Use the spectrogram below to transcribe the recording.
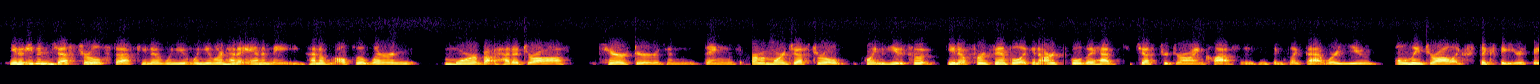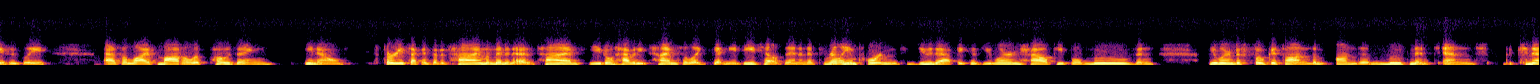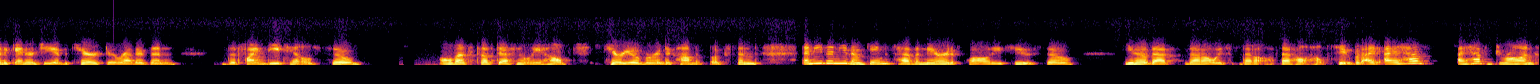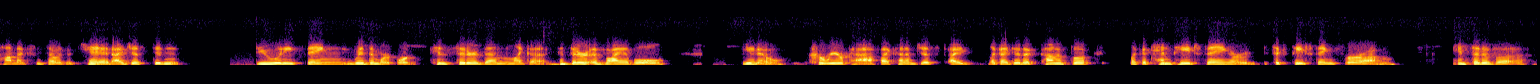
you know even gestural stuff. You know, when you when you learn how to animate, you kind of also learn more about how to draw characters and things from a more gestural point of view. So, you know, for example, like in art school, they have gesture drawing classes and things like that, where you only draw like stick figures basically as a live model is posing, you know, 30 seconds at a time, a minute at a time. So you don't have any time to like get any details in. And it's really important to do that because you learn how people move and you learn to focus on the on the movement and the kinetic energy of the character rather than the fine details. So all that stuff definitely helped carry over into comic books and and even you know games have a narrative quality too so you know that that always that that all helped too but i i have i have drawn comics since i was a kid i just didn't do anything with them or, or consider them like a consider it a viable you know, career path. I kind of just I like I did a comic book like a 10 page thing or six page thing for um instead of a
